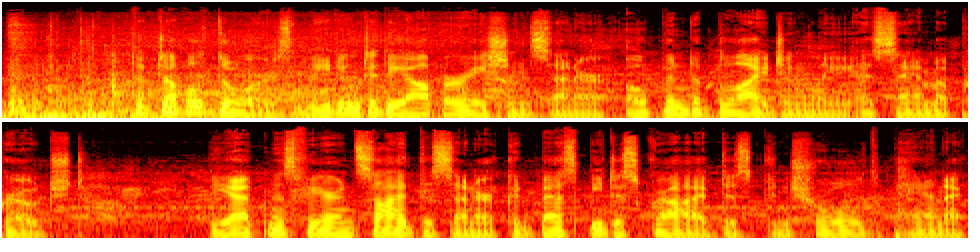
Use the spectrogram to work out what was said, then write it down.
The double doors leading to the Operations Center opened obligingly as Sam approached. The atmosphere inside the center could best be described as controlled panic.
